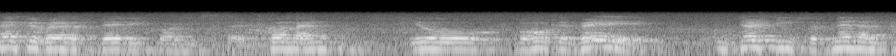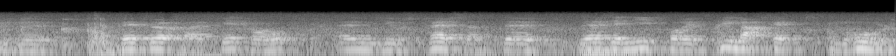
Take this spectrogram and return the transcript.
Thank you very much, David, for this uh, comment. You brought a very interesting supplement to the paper by Pietro, and you stress that uh, there is a need for a free market in rules,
